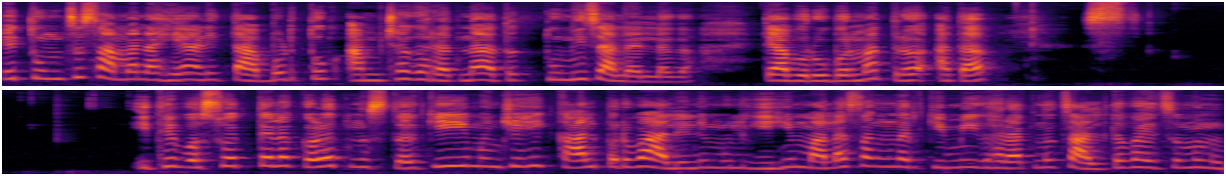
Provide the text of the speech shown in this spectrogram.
हे तुमचं सामान आहे आणि ताबडतोब आमच्या घरात ना आता तुम्ही चालायला लागा. त्याबरोबर मात्र आता इथे वसवत त्याला कळत नसतं की म्हणजे ही काल परवा आलेली मुलगी ही मला सांगणार की मी घरातनं चालतं व्हायचं म्हणून.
